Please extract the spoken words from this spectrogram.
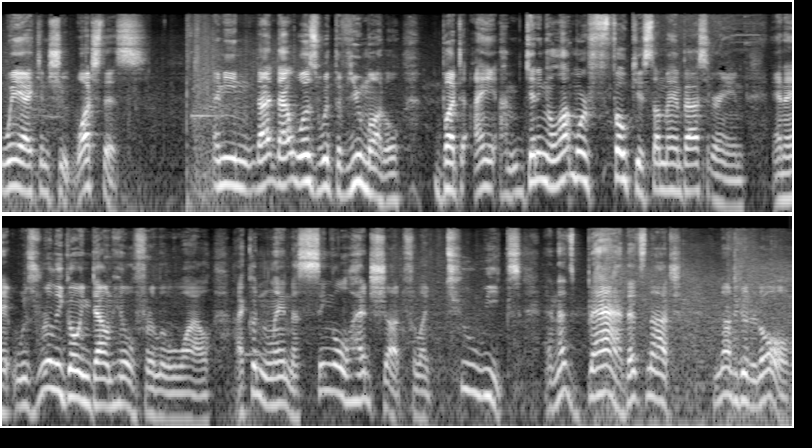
way I can shoot. Watch this. I mean, that, that was with the view model, but I, I'm getting a lot more focused on my ambassador aim, and it was really going downhill for a little while. I couldn't land a single headshot for like two weeks, and that's bad. That's not, not good at all.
